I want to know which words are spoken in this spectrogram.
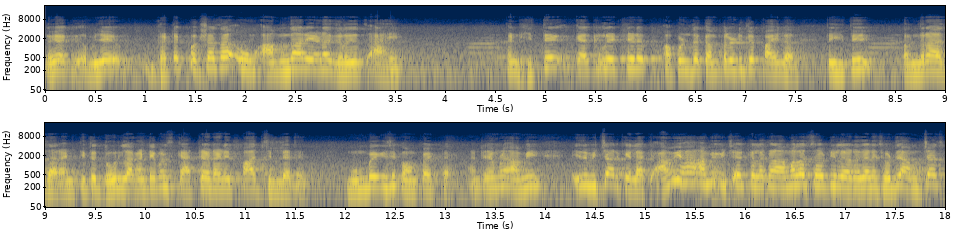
म्हणजे घटक पक्षाचा उ- आमदार येणं गरजेचं आहे. कारण इथे कॅल्क्युलेटेड आपण जर कम्पॅरेटिव्हली पाहिलं तर इथे पंधरा हजार आणि तिथे दोन लाख आणि ते पण स्कॅटर्ड आणि पाच जिल्ह्यात आहेत. मुंबई कशी कॉम्पॅक्ट आहे. आणि त्याच्यामुळे आम्ही इथे विचार केला की आम्ही हा आम्ही विचार केला कारण आम्हाला शेवटी लढायचं आणि शेवटी आमच्याच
